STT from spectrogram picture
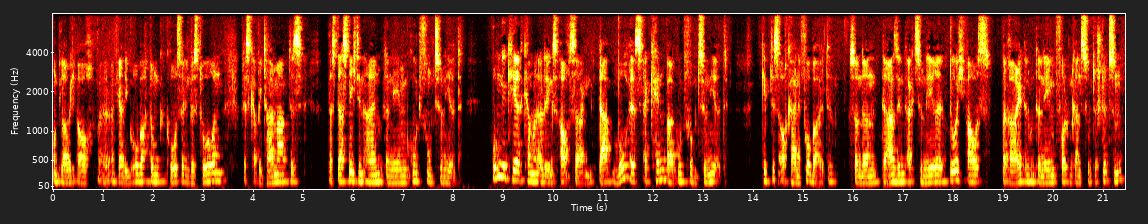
und glaube ich auch äh, ja die Beobachtung großer Investoren des Kapitalmarktes, dass das nicht in allen Unternehmen gut funktioniert. Umgekehrt kann man allerdings auch sagen, da wo es erkennbar gut funktioniert, gibt es auch keine Vorbehalte, sondern da sind Aktionäre durchaus bereit, ein Unternehmen voll und ganz zu unterstützen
